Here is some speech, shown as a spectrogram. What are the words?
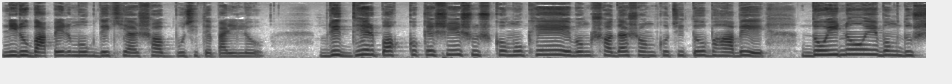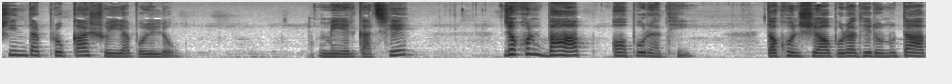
নিরু বাপের মুখ দেখিয়া সব বুঝিতে পারিল। বৃদ্ধের পক্ষকেশে শুষ্ক মুখে এবং সদা সংকুচিত ভাবে দৈন এবং দুশ্চিন্তার প্রকাশ হইয়া পড়িল। মেয়ের কাছে যখন বাপ অপরাধী, তখন সে অপরাধের অনুতাপ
